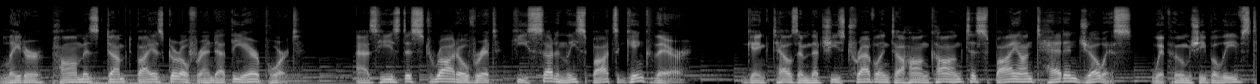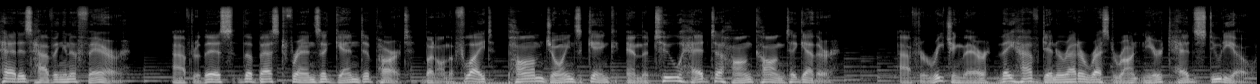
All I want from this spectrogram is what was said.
Later, Palm is dumped by his girlfriend at the airport. As he's distraught over it, he suddenly spots Gink there. Gink tells him that she's traveling to Hong Kong to spy on Ted and Jois, with whom she believes Ted is having an affair. After this, the best friends again depart, but on the flight, Palm joins Gink and the two head to Hong Kong together. After reaching there, they have dinner at a restaurant near Ted's studio.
